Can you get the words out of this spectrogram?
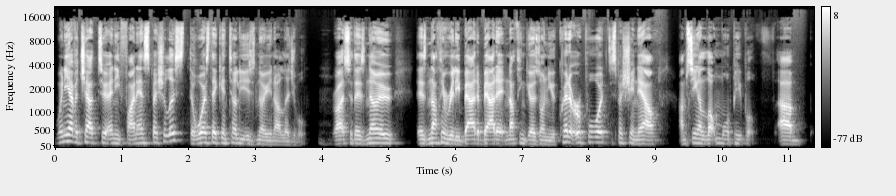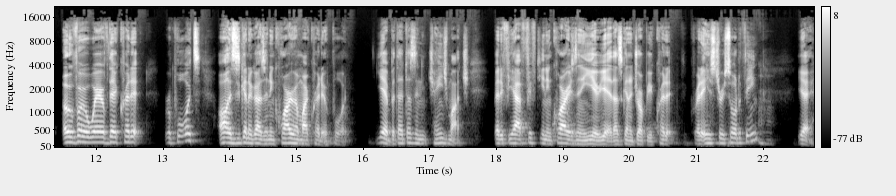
when you have a chat to any finance specialist, the worst they can tell you is no, you're not eligible, mm-hmm. right? So there's no, there's nothing really bad about it. Nothing goes on your credit report, especially now. I'm seeing a lot more people um, over aware of their credit reports oh, this is going to go as an inquiry on my credit report. Yeah, but that doesn't change much. But if you have 15 inquiries in a year, yeah, that's going to drop your credit credit history sort of thing. Mm-hmm. Yeah.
